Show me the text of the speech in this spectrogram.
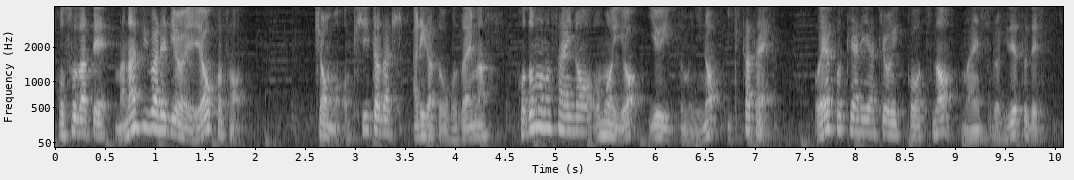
子育て学びバレディオへようこそ。今日もお聞きいただきありがとうございます。子供の才能思いを唯一無二の生き方へ。親子キャリア教育コーチの前城秀人です。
